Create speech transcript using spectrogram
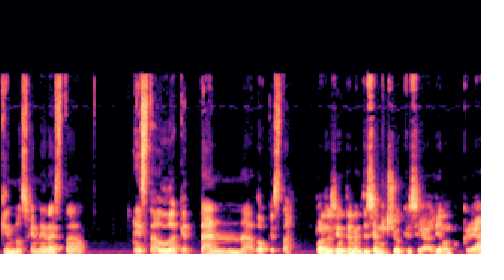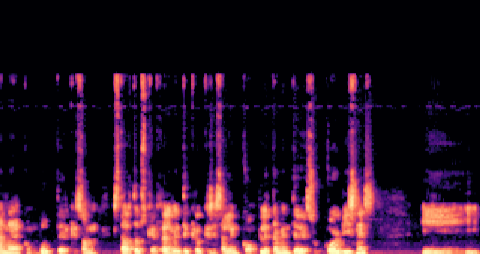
que nos genera esta, esta duda, que tan ad hoc está. Pues recientemente se anunció que se aliaron con Creana, con Boopter, que son startups que realmente creo que se salen completamente de su core business. Y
